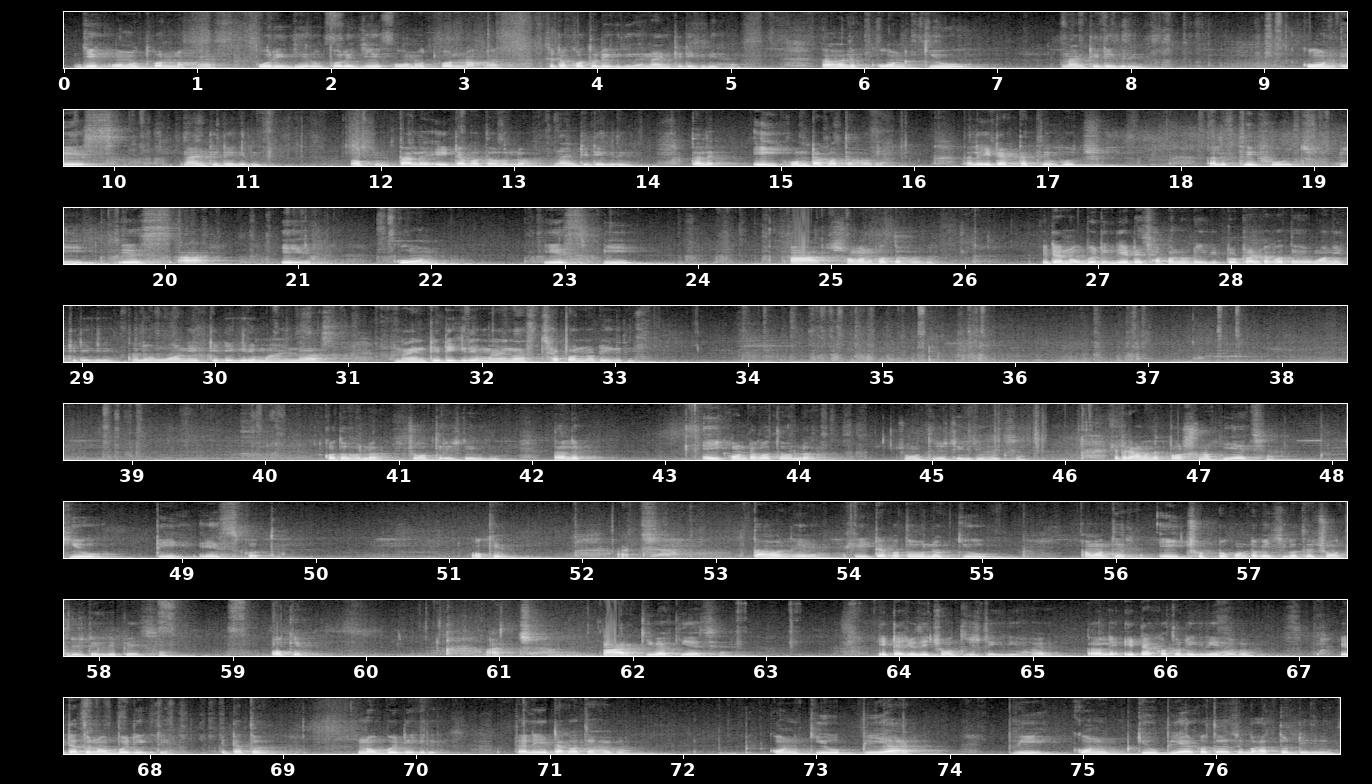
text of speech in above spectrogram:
যে কোণ উৎপন্ন হয়, পরিধির উপরে যে কোণ উৎপন্ন হয়, সেটা কত ডিগ্রি হয়? নাইনটি ডিগ্রি হয়। তাহলে কোণ কিউ নাইনটি ডিগ্রি, কোণ এস নাইনটি ডিগ্রি। ওকে, তাহলে এইটা কত হলো? Ninety degree. তাহলে এই কোণটা কত হবে? তাহলে এটা একটা ত্রিভুজ। তাহলে ত্রিভুজ পি এস আর এর কোণ এস পি আর সমান কত হবে? এটা নব্বই ডিগ্রি, এটা ছাপান্ন ডিগ্রি। টোটালটা কত হবে ওয়ান এইট্টি ডিগ্রি। তাহলে one eighty degree minus ninety degree minus ছাপান্ন ডিগ্রি। কত হলো? চৌত্রিশ ডিগ্রি। তাহলে এই কোণটা কত হলো? চৌত্রিশ ডিগ্রি হয়েছে। এবারে আমাদের প্রশ্ন কি আছে? কিউ পি এস কত? ওকে আচ্ছা তাহলে এইটা কত হলো? কিউ আমাদের এই ছোট্ট কোণটা পেয়েছি কত চৌত্রিশ ডিগ্রি পেয়েছি। ওকে আচ্ছা আর কি বাকি আছে? এটা যদি চৌত্রিশ ডিগ্রি হয়, তাহলে এটা কত ডিগ্রি হবে? এটা তো নব্বই ডিগ্রি, এটা তো নব্বই ডিগ্রি। তাহলে এটা কত হবে? কোন কিউ পি আর, পি কোন কিউ পি আর কত আছে? বাহাত্তর ডিগ্রি।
